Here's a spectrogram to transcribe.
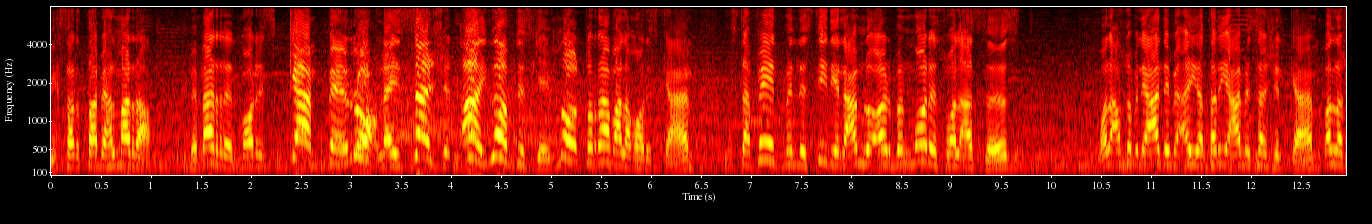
بيكسر الطابة هالمرة. بمرر موريس كامب بيروح ليسجل. I love this game نقطة الرابعة لموريس كامب. استفاد من ال steal اللي عمله أربن موريس وال assist. ولاحظوا بالإعادة بأي طريقة عم يسجل كامب. بلشوا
